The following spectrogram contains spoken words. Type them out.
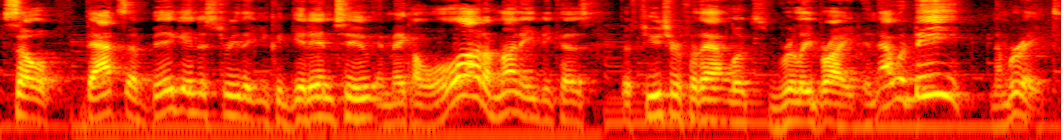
So that's a big industry that you could get into and make a lot of money because the future for that looks really bright. And that would be number eight.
